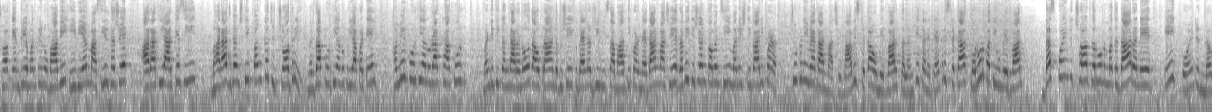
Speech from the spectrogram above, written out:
છ કેન્દ્રીય મંત્રીનું ભાવિ ઈવીએમમાં સીલ થશે. આરાથી આરકે સિંહ, મહારાજગંજથી પંકજ ચૌધરી, મિર્ઝાપુરથી અનુપ્રિયા પટેલ, હમીરપુરથી અનુરાગ ઠાકુર મંડીથી કંગના રનૌત આ ઉપરાંત અભિષેક બેનર્જી મીસા ભારતી પણ મેદાનમાં છે. રવિ કિશન પવનસિંહ, મનીષ તિવારી પણ ચૂંટણી મેદાનમાં છે. બાવીસ ટકા ઉમેદવાર કલંકિત અને તેત્રીસ ટકા કરોડપતિ ઉમેદવાર, દસ પોઈન્ટ છ કરોડ મતદાર અને એક પોઈન્ટ નવ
